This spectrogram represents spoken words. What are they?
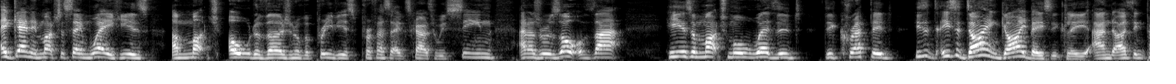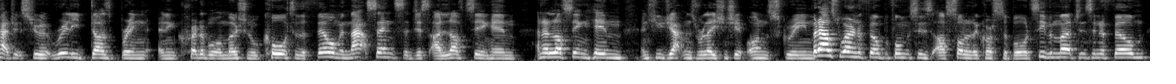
Again, in much the same way, he is a much older version of a previous Professor X character we've seen, and as a result of that, he is a much more weathered, decrepit, He's a, he's a dying guy, basically, and I think Patrick Stewart really does bring an incredible emotional core to the film in that sense. I just, I loved seeing him, and I love seeing him and Hugh Jackman's relationship on screen. But elsewhere in the film, performances are solid across the board. Stephen Merchant's in the film,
